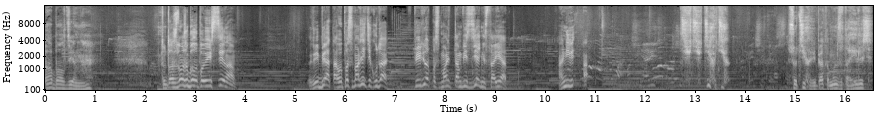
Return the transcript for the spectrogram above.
Обалденно, а. Тут должно же было повезти нам. Ребята, а вы посмотрите, куда вперед посмотрите, там везде они стоят. Они... ви- Тихо, тихо, тихо, тихо. Все, тихо, ребята, мы затаились.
